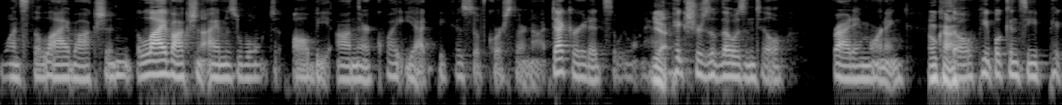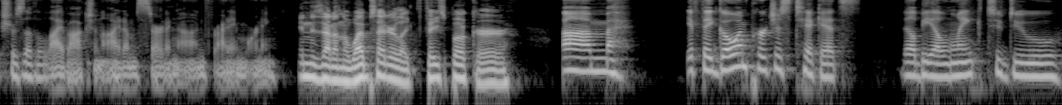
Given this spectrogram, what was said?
once the live auction, the live auction items won't all be on there quite yet because of course they're not decorated, so we won't have Yeah. pictures of those until Friday morning. Okay. So people can see pictures of the live auction items starting on Friday morning. And is that on the website or like Facebook or? Um, if they go and purchase tickets, there'll be a link to do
